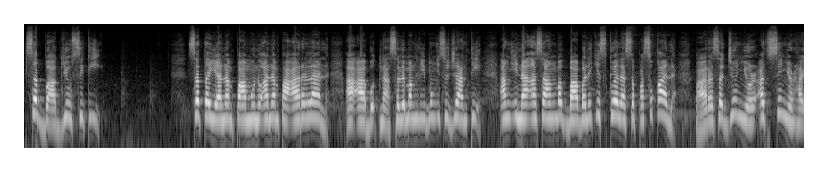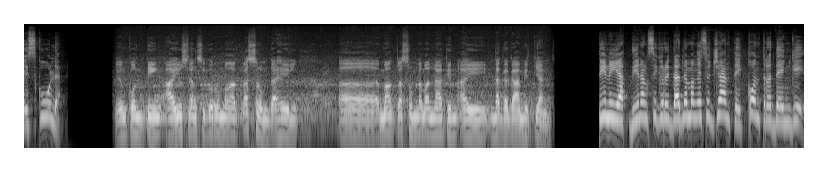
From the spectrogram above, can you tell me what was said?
sa Baguio City. Sa taya ng pamunuan ng paaralan, aabot na sa 5,000 estudyante ang inaasahang magbabalik eskwela sa pasukan para sa junior at senior high school. Yung konting ayos lang siguro mga classroom dahil ah, mga classroom naman natin ay nagagamit yan. Tiniyak din ang seguridad ng mga estudyante kontra dengue.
